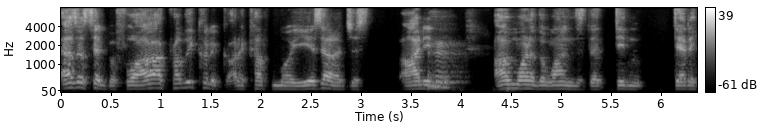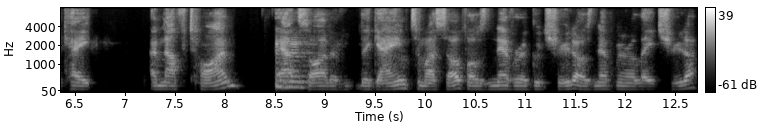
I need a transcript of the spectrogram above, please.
as I said before, I probably could have got a couple more years out. I just I didn't. Mm-hmm. I'm one of the ones that didn't dedicate enough time mm-hmm. outside of the game to myself. I was never a good shooter. I was never an elite shooter.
